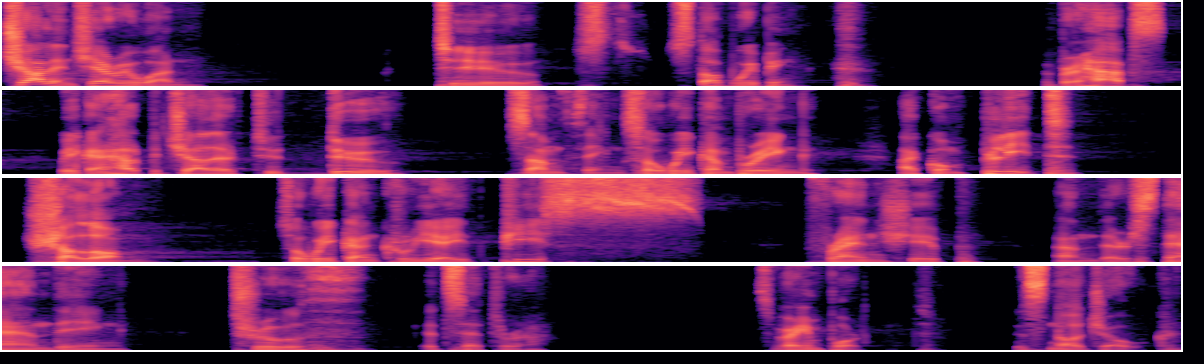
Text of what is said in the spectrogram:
challenge everyone to stop weeping. Perhaps we can help each other to do something so we can bring a complete shalom, so we can create peace, friendship, understanding, truth, etc. It's very important. It's no joke.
